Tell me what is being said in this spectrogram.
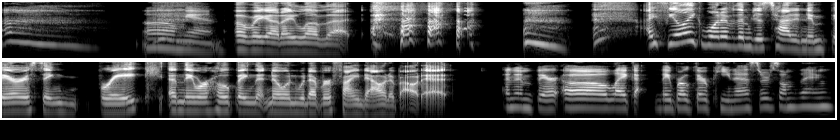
am. oh man. Oh my god, I love that. I feel like one of them just had an embarrassing break and they were hoping that no one would ever find out about it. An embar oh, like they broke their penis or something?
